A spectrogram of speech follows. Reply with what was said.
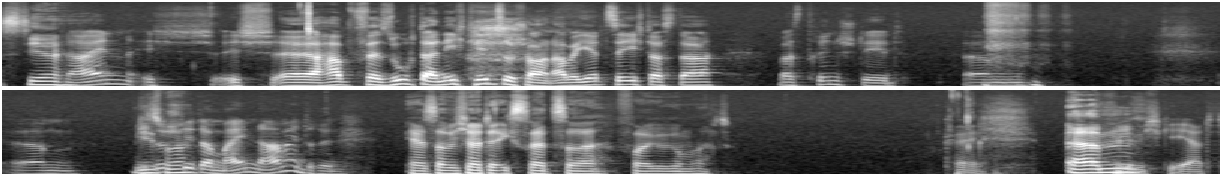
Ist dir. Nein, ich, ich äh, habe versucht, da nicht hinzuschauen, aber jetzt sehe ich, dass da was drin steht. Ähm, ähm, wieso Diesmal? steht da mein Name drin? Ja, das habe ich heute extra zur Folge gemacht. Okay, fühle Ähm, mich geehrt.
